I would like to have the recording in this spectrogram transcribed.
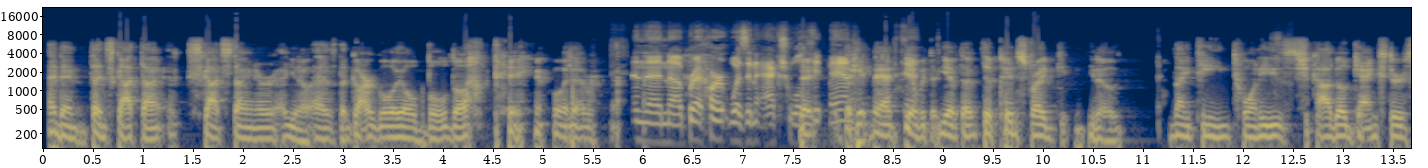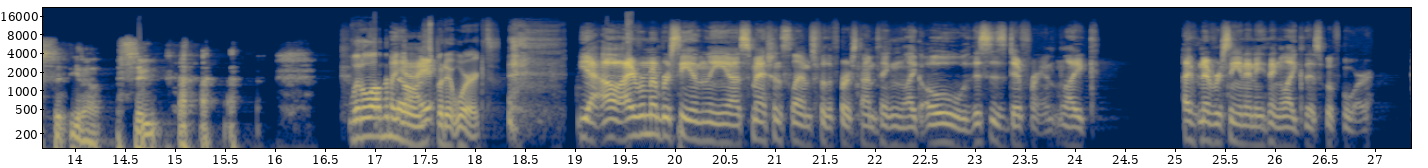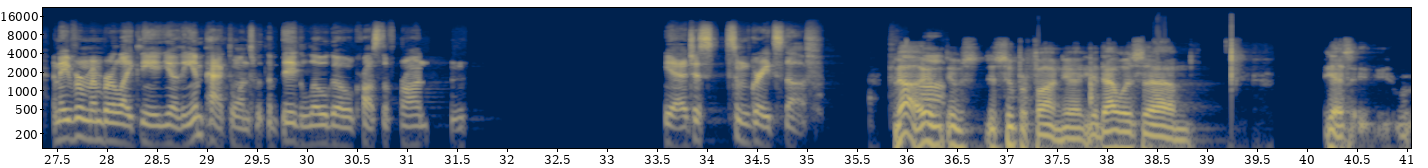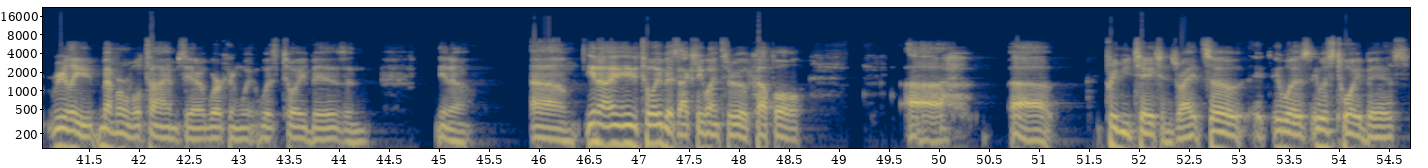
and then then Scott Scott Steiner, you know, as the gargoyle bulldog day or whatever. And then uh, Bret Hart was an actual the, hitman. The hitman, yeah, with the, yeah, the, the pinstripe, you know, 1920s Chicago gangsters, you know, suit. Little on the but nose, yeah, I, but it worked. yeah, oh, I remember seeing the uh, Smash and Slams for the first time, thinking like, "Oh, this is different." Like, I've never seen anything like this before. And I even remember like the you know the impact ones with the big logo across the front. Yeah, just some great stuff. No, it, Um, it was it was super fun. Yeah, yeah, that was um, yes, really memorable times. You know, working with, with Toy Biz and you know, um, you know, and Toy Biz actually went through a couple uh, uh, permutations, right? So it, it was it was Toy Biz,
